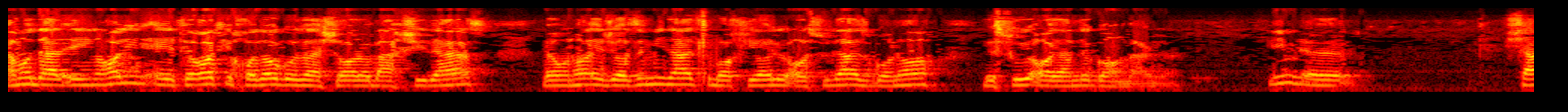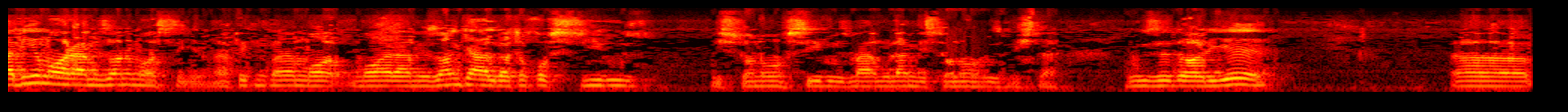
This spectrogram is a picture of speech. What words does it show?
اما در عین حال این اعتقاد که خدا گذشته ها را بخشیده است به آنها اجازه می‌دهد که با خیالی آسوده از گناه به سوی آینده گام بردارند. این شبیه ماه رمضان ماست دیگه. من فکر می‌کنم ماه رمضان که البته خب سی روز 29 سی روز معمولا 29 روز بیشتر. روزداریه. اه،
